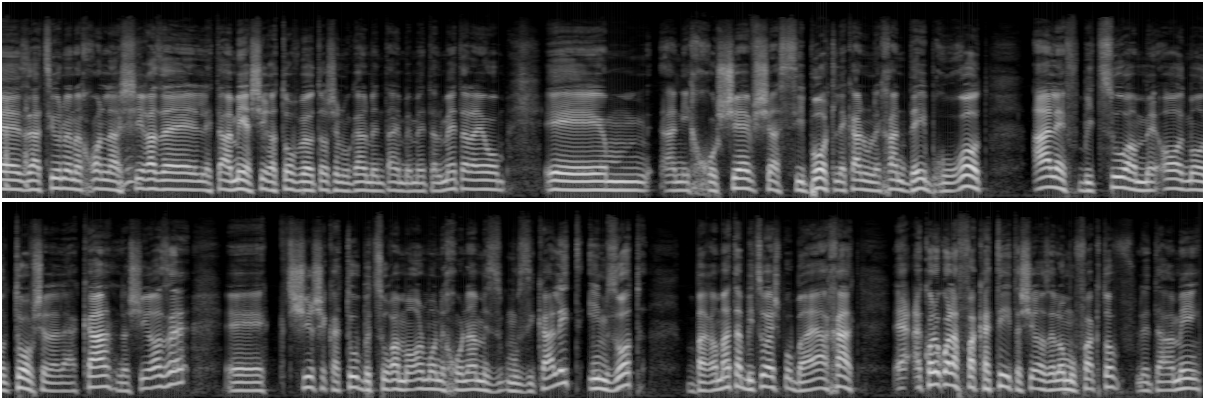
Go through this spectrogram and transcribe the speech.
אה, זה הציון הנכון לשיר הזה, לטעמי השיר הטוב ביותר שנוגן בינתיים במטאל מטאל היום. אה, אני חושב שהסיבות לכאן ולכאן די ברורות. א', ביצוע מאוד מאוד טוב של הלהקה לשיר הזה, אה, שיר שכתוב בצורה מאוד מאוד נכונה מוזיקלית. עם זאת, ברמת הביצוע יש פה בעיה אחת. אה, קודם כל, הפקתית, השיר הזה לא מופק טוב, לטעמי.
